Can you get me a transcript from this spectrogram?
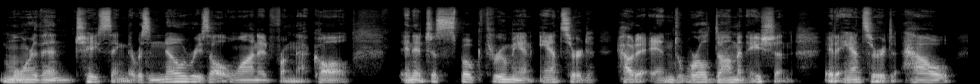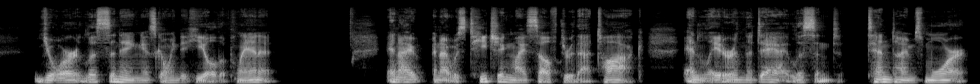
more than chasing. There was no result wanted from that call. And it just spoke through me and answered how to end world domination. It answered how your listening is going to heal the planet. And I, and I was teaching myself through that talk. And later in the day, I listened 10 times more.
